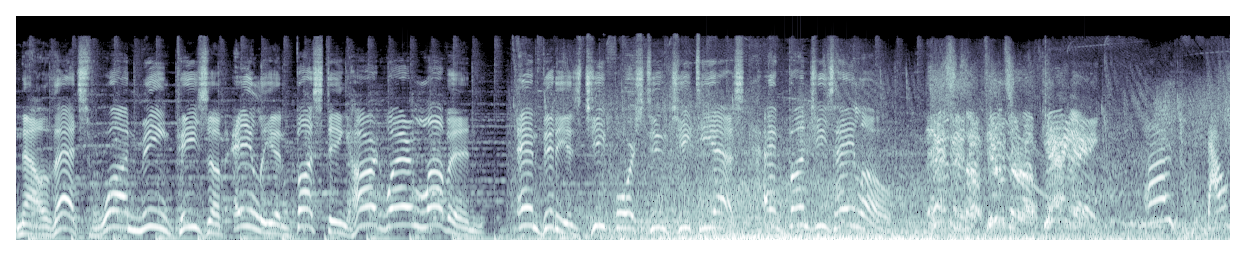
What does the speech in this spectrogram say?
Now that's one mean piece of alien busting hardware loving. NVIDIA's GeForce 2 GTS and Bungie's Halo. This is the future of gaming! Hey, don't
